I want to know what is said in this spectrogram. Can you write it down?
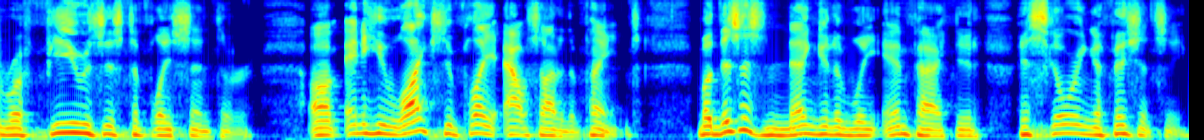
refuses to play center. um, and he likes to play outside of the paint. But this has negatively impacted his scoring efficiency.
